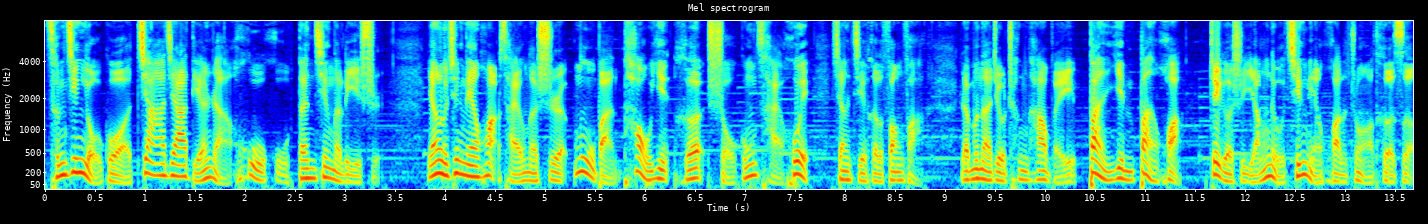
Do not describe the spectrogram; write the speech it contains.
曾经有过家家点染、户户丹青的历史。杨柳青年画采用的是木板套印和手工彩绘相结合的方法，人们呢就称它为半印半画。这个是杨柳青年画的重要特色。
